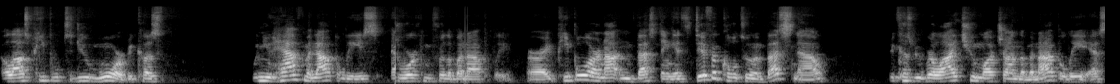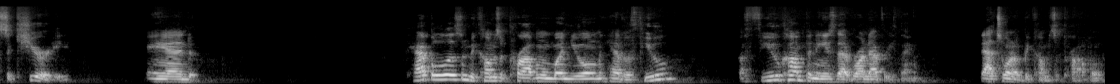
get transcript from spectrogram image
allows people to do more because when you have monopolies it's working for the monopoly all right? People are not investing. It's difficult to invest now because we rely too much on the monopoly as security. And capitalism becomes a problem when you only have a few a few companies that run everything that's when it becomes a problem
